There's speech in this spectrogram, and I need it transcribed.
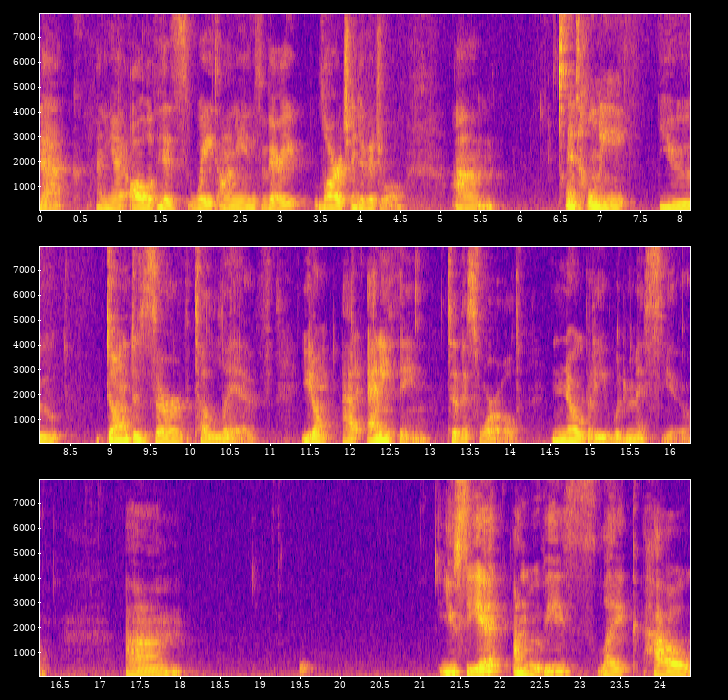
neck and he had all of his weight on me, and he's a very large individual. Um, and told me, You don't deserve to live. You don't add anything to this world. Nobody would miss you. Um, you see it on movies, like how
